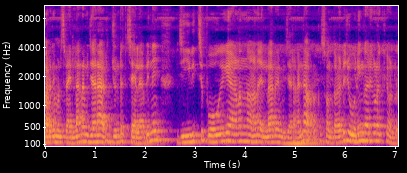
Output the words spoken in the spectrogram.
പറഞ്ഞു മനസ്സിലായി. എല്ലാവരുടെയും വിചാരം അർജുന്റെ ചെലവിന് ജീവിച്ച് പോവുകയാണെന്നാണ് എല്ലാവരുടെയും വിചാരം. അല്ല അവർക്ക് സ്വന്തമായിട്ട് ജോലിയും കാര്യങ്ങളൊക്കെ ഉണ്ട്.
